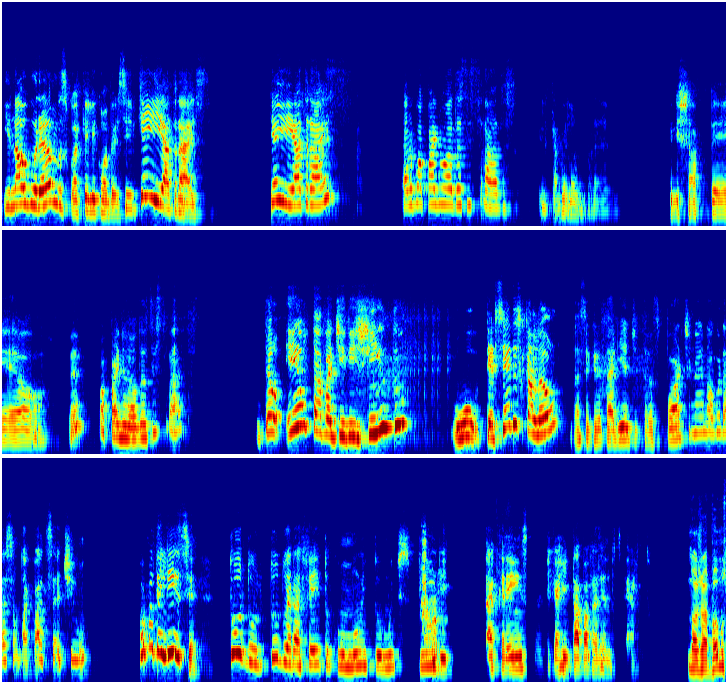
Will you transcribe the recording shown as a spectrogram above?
inauguramos com aquele conversível. Quem ia atrás? Quem ia atrás era o Papai Noel das estradas. Aquele cabelão branco, aquele chapéu, né? Papai Noel das estradas. Então, eu estava dirigindo o terceiro escalão da Secretaria de Transporte na inauguração da 471. Foi uma delícia tudo, tudo era feito com muito, muito espírito, a crença de que a gente estava fazendo certo. Nós já vamos,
